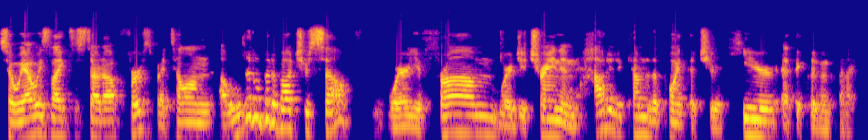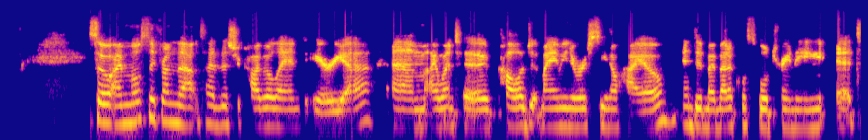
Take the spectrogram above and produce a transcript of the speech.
So, we always like to start off first by telling a little bit about yourself. Where are you're from, where did you train, and how did it come to the point that you're here at the Cleveland Clinic? So I'm mostly from the outside of the Chicagoland area. Um, I went to college at Miami University in Ohio and did my medical school training at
